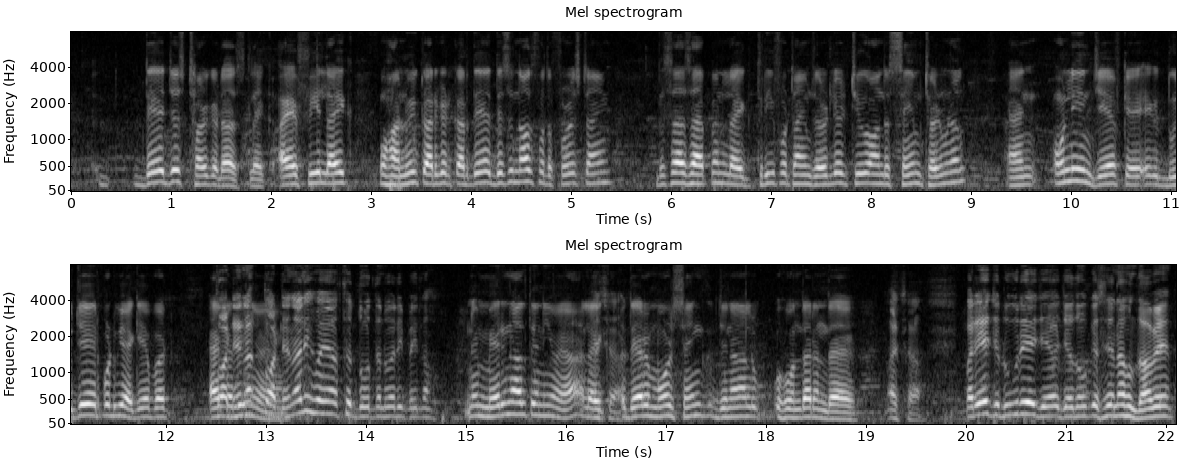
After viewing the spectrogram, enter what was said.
they just target us. Like I feel like वो ਸਾਨੂੰ ਹੀ target ਕਰਦੇ ਆ. This is not for the first time. This has happened like three four times earlier too on the same terminal And only in J F JFK ਦੂਜੇ airport ਵੀ ਹੈਗੇ but ਤੁਹਾਡੇ ਨਾਲ ਤੁਹਾਡੇ ਨਾਲ ਹੀ ਹੋਇਆ ਉੱਥੇ ਦੋ ਤਿੰਨ ਵਾਰੀ ਪਹਿਲਾਂ? ਨਹੀਂ ਮੇਰੇ ਨਾਲ ਤੇ ਨਹੀਂ ਹੋਇਆ। Like there are more Singh ਜਿਨ੍ਹਾਂ ਨਾਲ ਹੁੰਦਾ ਰਹਿੰਦਾ ਹੈ। ਅੱਛਾ। ਪਰ ਇਹ ਜ਼ਰੂਰ ਹੈ ਜਦੋਂ ਕਿਸੇ ਨਾਲ ਹੁੰਦਾ ਵੇ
